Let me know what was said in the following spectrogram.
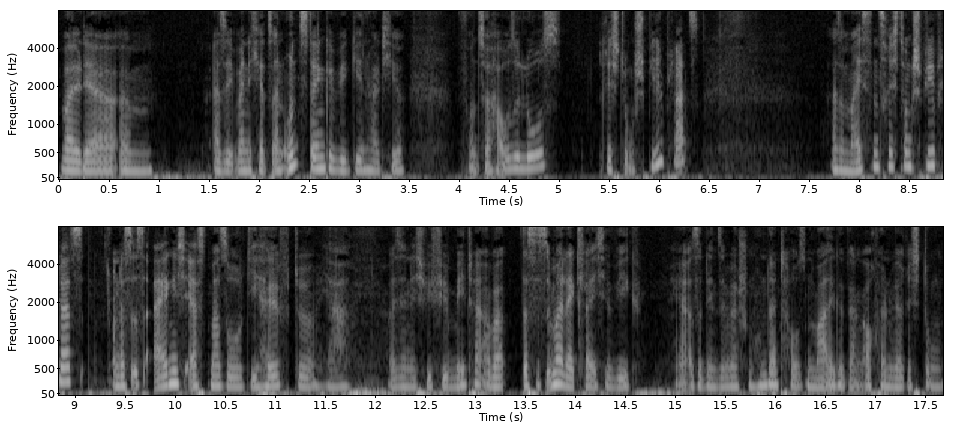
weil der, ähm, also wenn ich jetzt an uns denke, wir gehen halt hier von zu Hause los Richtung Spielplatz, also meistens Richtung Spielplatz und das ist eigentlich erstmal so die Hälfte, ja, weiß ich nicht wie viel Meter, aber das ist immer der gleiche Weg. Ja, also den sind wir schon hunderttausend Mal gegangen, auch wenn wir Richtung,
